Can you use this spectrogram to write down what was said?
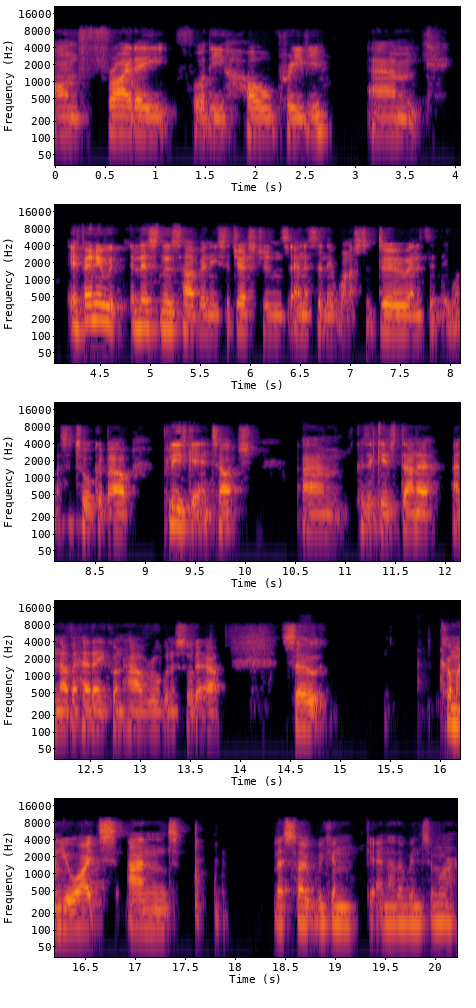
on Friday for the whole preview. Um, if any listeners have any suggestions, anything they want us to do, anything they want us to talk about, please get in touch because um, it gives Dan a, another headache on how we're all going to sort it out. So come on, you whites, and let's hope we can get another win tomorrow.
